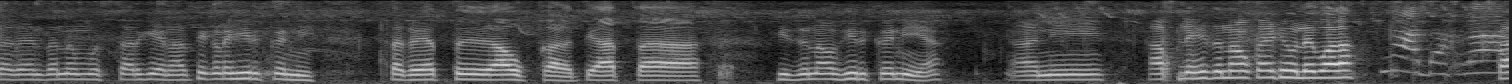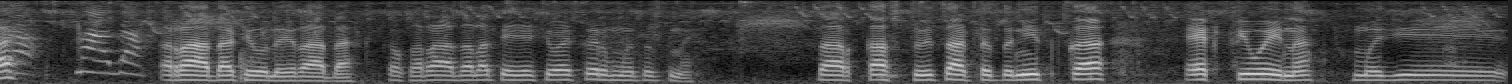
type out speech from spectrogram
सगळ्यांचा नमस्कार घेणार. तिकडे हिरकणी. सगळ्यात अवकाळ. ते आता हिचं नाव हिरकणी आहे. आणि आपल्या हिचं नाव काय ठेवलंय बाळा? काय? राधा ठेवलंय राधा. तो का राधाला त्याच्याशिवाय करमतच नाही. सारखा असतोय चाटत आणि इतका ॲक्टिव्ह आहे ना. म्हणजे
